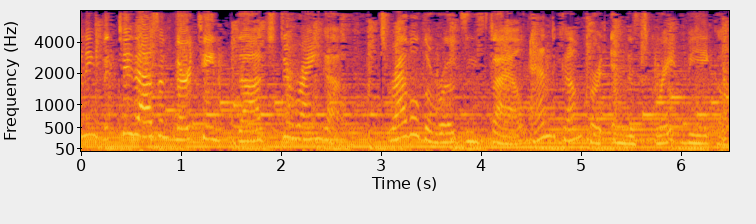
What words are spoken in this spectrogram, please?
2013 Dodge Durango. Travel the roads in style and comfort in this great vehicle.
